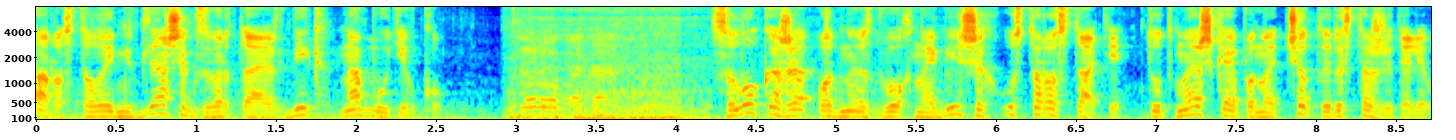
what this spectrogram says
Староста Леонід Ляшик звертає в бік на Бутівку. Здорово, да. Село каже одне з двох найбільших у старостаті. Тут мешкає понад 400 жителів.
